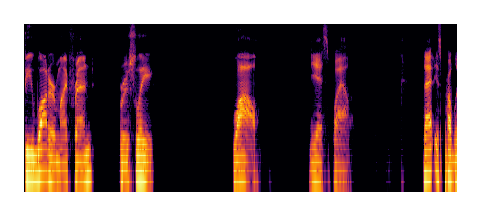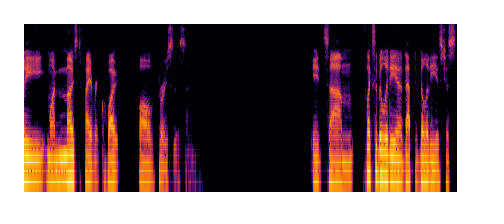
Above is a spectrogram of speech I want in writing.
Be water, my friend. Bruce Lee. Wow. Yes, wow. That is probably my most favorite quote of Bruce's. It's um, flexibility and adaptability is just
